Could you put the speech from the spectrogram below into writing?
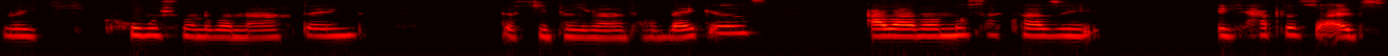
richtig komisch, wenn man darüber nachdenkt, dass die Person einfach weg ist. Aber man muss halt quasi, ich habe das so als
